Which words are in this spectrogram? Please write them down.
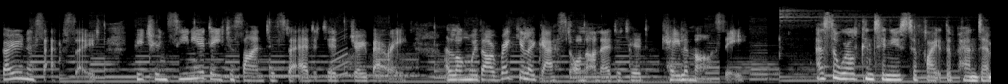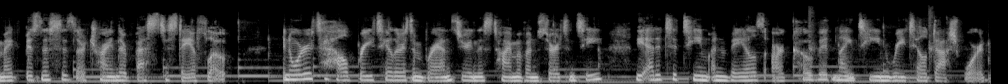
bonus episode featuring senior data scientist at Edited, Joe Berry, along with our regular guest on Unedited, Kayla Marci. As the world continues to fight the pandemic, businesses are trying their best to stay afloat. In order to help retailers and brands during this time of uncertainty, the Edited team unveils our COVID 19 retail dashboard.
